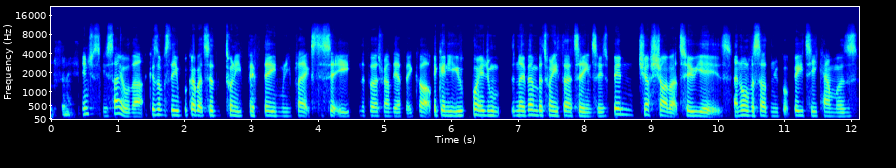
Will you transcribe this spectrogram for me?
would finish. Interesting you say all that because obviously we'll go back to 2015 when you play Exeter City in the first round of the FA Cup. Again, you pointed in November 2013, so it's been just shy about two years, and all of a sudden you've got BT cameras.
